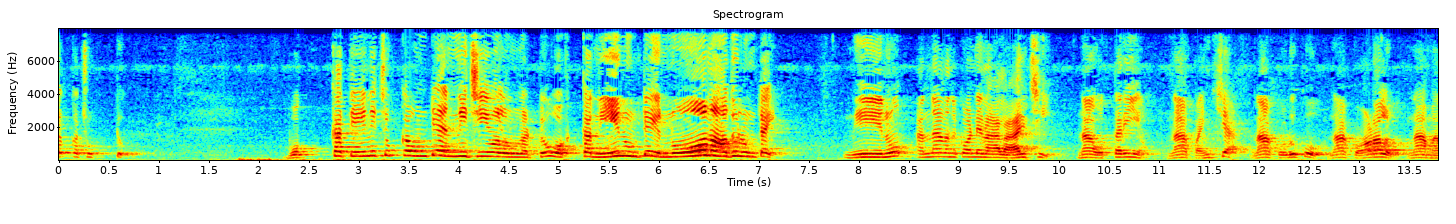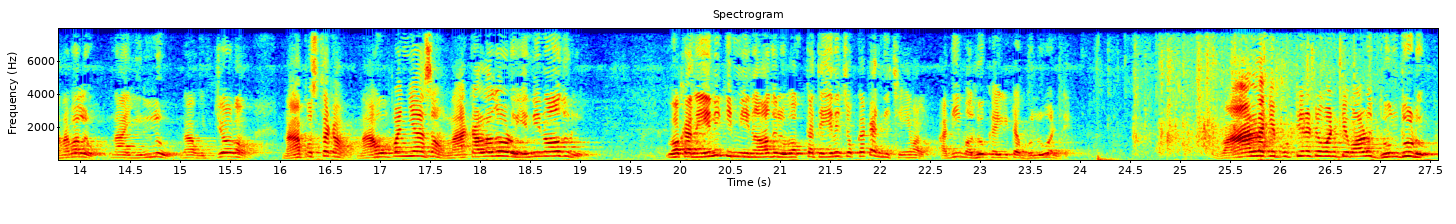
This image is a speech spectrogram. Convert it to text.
చుక్క చుట్టూ. ఒక్క తేనె చుక్క ఉంటే అన్ని చీమలు ఉన్నట్టు ఒక్క నేనుంటే ఎన్నో నాదులు ఉంటాయి నేను అన్నాను అనుకోండి నా లాల్చి. నా ఉత్తరీయం నా పంచ నా కొడుకు నా కోడలు నా మనవలు నా ఇల్లు నా ఉద్యోగం నా పుస్తకం నా ఉపన్యాసం నా కళ్ళజోడు ఎన్ని నాదులు? ఒక నేనికి ఇన్ని నాదులు ఒక్క తేనె చుక్కకి అన్ని చేయమలు. అది మధుకైటభులు అంటే. వాళ్ళకి పుట్టినటువంటి వాడు దుందుడు.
